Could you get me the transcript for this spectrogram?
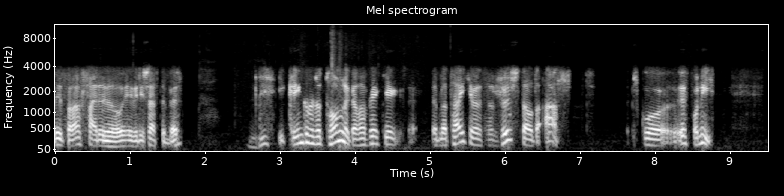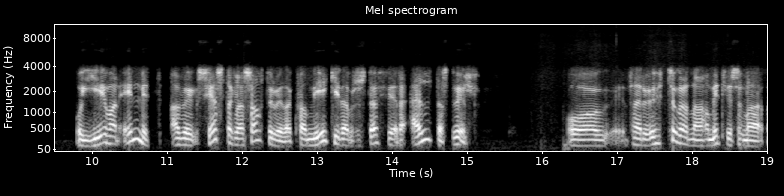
við bara færið þá yfir í september. Í kringum þessa tónleika þá fekk ég tækja verið að hlusta á þetta allt sko upp og nýtt og ég var einmitt alveg sérstaklega sáttur við það hvað mikið af þessu stöffi er að eldast vil og það eru upptökurna á milli sem að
